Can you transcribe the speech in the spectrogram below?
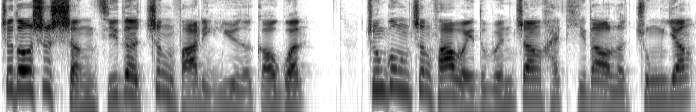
这都是省级的政法领域的高官。中共政法委的文章还提到了中央。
